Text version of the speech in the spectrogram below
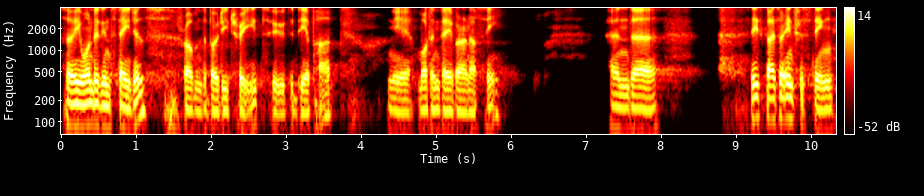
So he wandered in stages from the Bodhi tree to the deer park near modern day Varanasi. And uh, these guys are interesting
